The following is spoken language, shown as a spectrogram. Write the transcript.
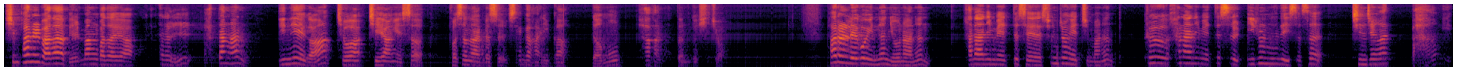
심판을 받아 멸망받아야 할 마땅한 니느웨가 저 재앙에서 벗어날 것을 생각하니까 너무 화가 났던 것이죠. 화를 내고 있는 요나는 하나님의 뜻에 순종했지만은 그 하나님의 뜻을 이루는 데 있어서 진정한 마음이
